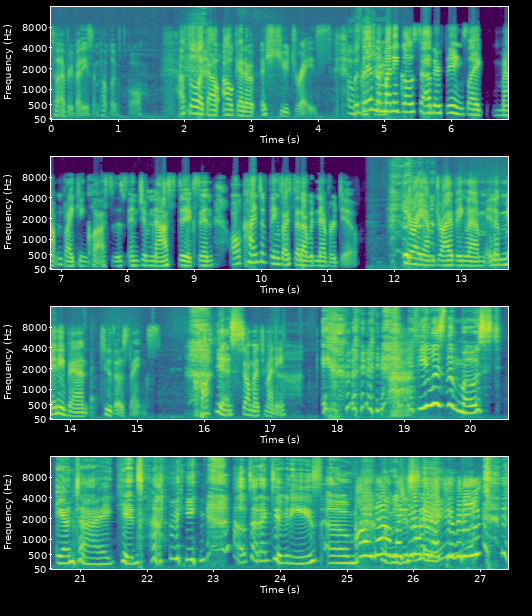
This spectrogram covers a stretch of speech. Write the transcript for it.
till everybody's in public school. I feel like I'll, I'll get a, a huge raise. Oh, but then sure. the money goes to other things like mountain biking classes and gymnastics and all kinds of things I said I would never do. Here I am driving them in a minivan to those things, costing yes. so much money. if he was the most anti kids having outside activities, um, I know, I'm like you don't say... need activities.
